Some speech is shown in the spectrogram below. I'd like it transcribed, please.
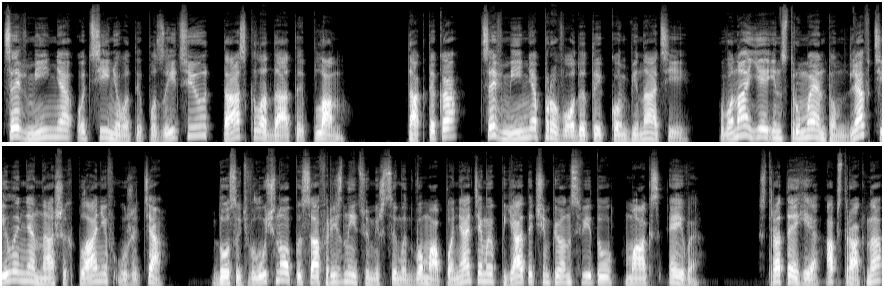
це вміння оцінювати позицію та складати план. Тактика це вміння проводити комбінації. Вона є інструментом для втілення наших планів у життя. Досить влучно описав різницю між цими двома поняттями п'ятий чемпіон світу Макс Ейве. Стратегія абстрактна,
